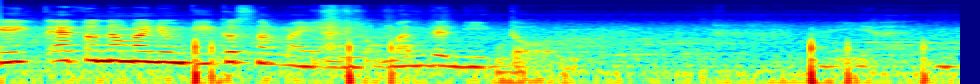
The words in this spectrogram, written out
ito naman yung dito sa may ano. Banda dito. Ayan.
